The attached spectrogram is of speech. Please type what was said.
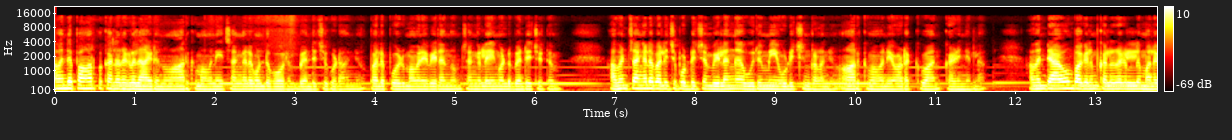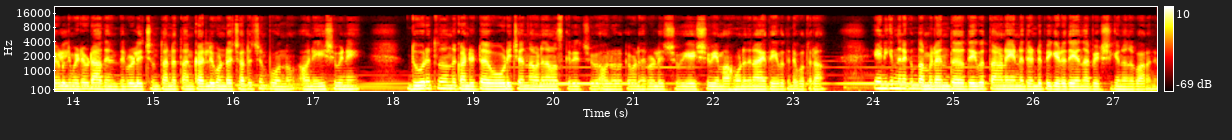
അവന്റെ പാർപ്പ് കലറുകളിലായിരുന്നു ആർക്കും അവനെ ചങ്ങല കൊണ്ടുപോലും ബന്ധിച്ചു കൂടാഞ്ഞു. പലപ്പോഴും അവനെ വിലങ്ങും ചങ്ങലയും കൊണ്ട് ബന്ധിച്ചിട്ടും അവൻ ചങ്ങല വലിച്ചു പൊട്ടിച്ചും വിലങ്ങ് ഉരുമി ഒടിച്ചും കളഞ്ഞു. ആർക്കും അവനെ അടക്കുവാൻ കഴിഞ്ഞില്ല. അവൻ രാവും പകലും കലറുകളിലും മലകളിലും ഇടപെടാതെ വിളിച്ചും തന്നെ താൻ കല്ലുകൊണ്ട് ചതച്ചും പോന്നു. അവൻ യേശുവിനെ ദൂരത്തു നിന്ന് കണ്ടിട്ട് ഓടിച്ചെന്ന് അവനെ നമസ്കരിച്ചു. അവൻ വിളിച്ചു യേശുവെ മഹോന്നതനായ ദൈവത്തിന്റെ പുത്ര എനിക്ക് നിനക്കും തമ്മിൽ എന്ത് ദൈവത്താണ് എന്നെ ദണ്ഡിപ്പിക്കരുത് എന്ന് അപേക്ഷിക്കുന്നു എന്ന് പറഞ്ഞു.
